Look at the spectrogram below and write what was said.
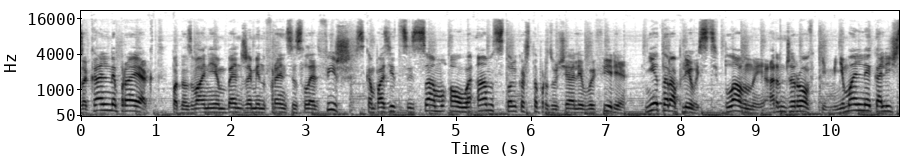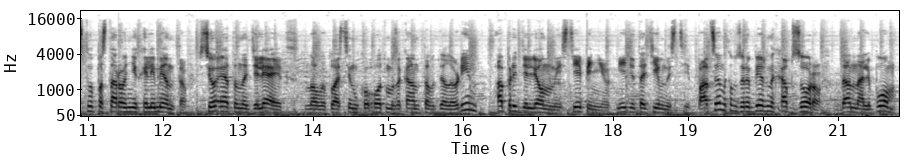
Музыкальный проект под названием Benjamin Francis Ledfish с композицией Some Our Arms только что прозвучали в эфире. Неторопливость, плавные аранжировки, минимальное количество посторонних элементов – все это наделяет новую пластинку от музыкантов Delorin определенной степенью медитативности. По оценкам зарубежных обзоров, данный альбом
